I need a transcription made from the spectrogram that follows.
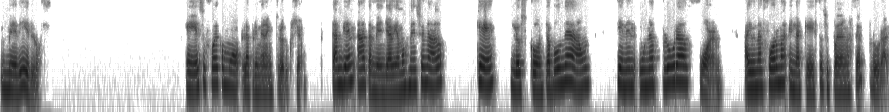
medirlos. Ok, eso fue como la primera introducción. También, ah, también ya habíamos mencionado que los countable nouns tienen una plural form. Hay una forma en la que estos se pueden hacer plural.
